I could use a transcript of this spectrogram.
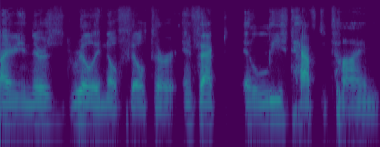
I mean, there's really no filter. In fact, at least half the time,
